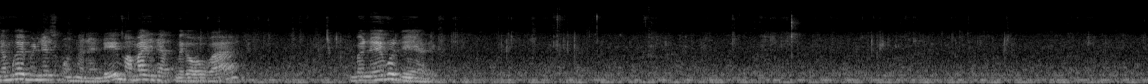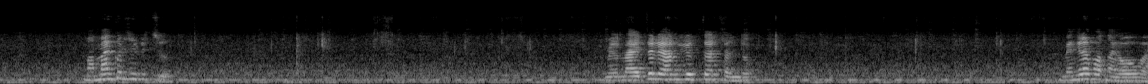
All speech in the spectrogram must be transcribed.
నిమ్మకాయ పిండేసుకుంటున్నానండి మా అమ్మాయి తినేస్తుంది గవ్వగా మరి నేను కూడా చేయాలి. మా అమ్మాయి కూడా చూపించు. మీరు మా ఇద్దరు ఎవరికి చెప్తారు సందు మింగలేకపోతున్నా గవ్వ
